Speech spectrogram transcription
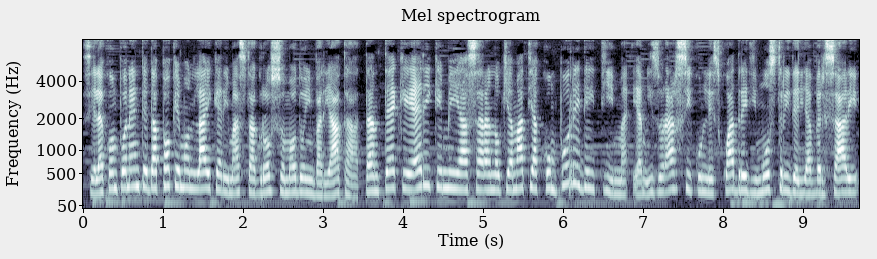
Se la componente da Pokémon-like è rimasta grosso modo invariata, tant'è che Eric e Mia saranno chiamati a comporre dei team e a misurarsi con le squadre di mostri degli avversari,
